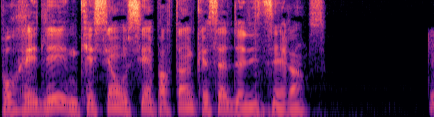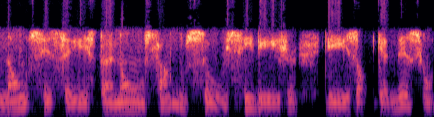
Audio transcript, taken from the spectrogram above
pour régler une question aussi importante que celle de l'itinérance. Non, c'est un non-sens aussi. Les organismes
